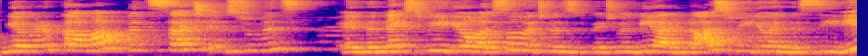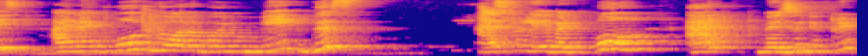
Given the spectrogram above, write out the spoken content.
we are going to come up with such instruments in the next video also which was which will be our last video in this series and I hope you all are going to make this astrolabe at home and measure different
